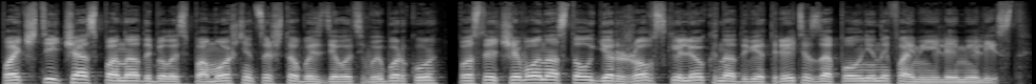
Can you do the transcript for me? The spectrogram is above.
Почти час понадобилось помощнице, чтобы сделать выборку, после чего на стол Гержовский лег на две трети заполненный фамилиями лист.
